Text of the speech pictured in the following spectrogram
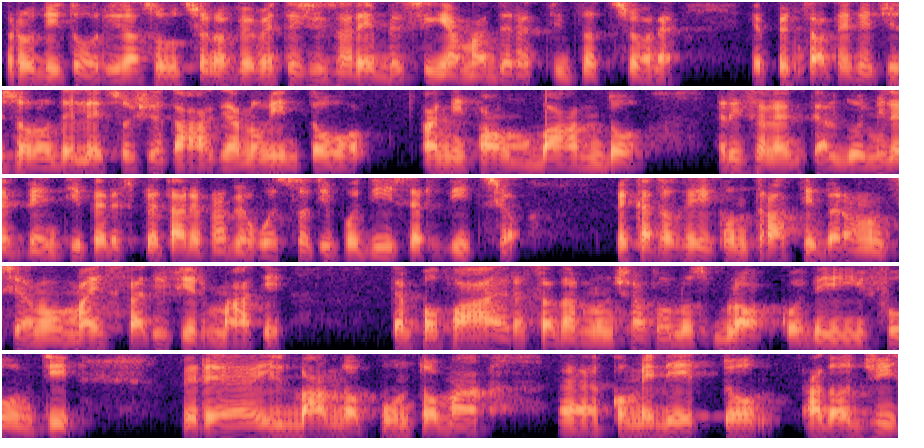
roditori. La soluzione ovviamente ci sarebbe, si chiama derattizzazione e pensate che ci sono delle società che hanno vinto anni fa un bando risalente al 2020 per espletare proprio questo tipo di servizio. Peccato che i contratti però non siano mai stati firmati. Tempo fa era stato annunciato lo sblocco dei fonti per eh, il bando, appunto, ma eh, come detto, ad oggi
